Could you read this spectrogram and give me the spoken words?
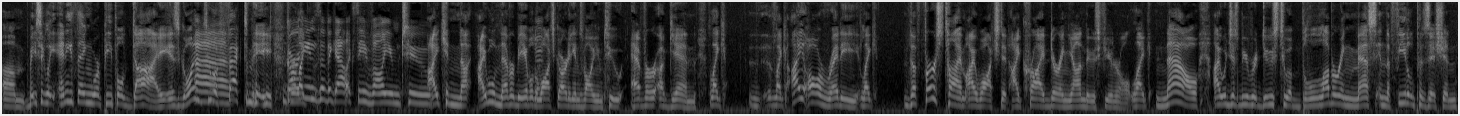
Um, basically, anything where people die is going to affect me. for, like, Uh, Guardians of the Galaxy Volume Two. I cannot. I will never be able to watch Guardians Volume Two ever again. Like, like I already like. The first time I watched it, I cried during Yondu's funeral. Like now, I would just be reduced to a blubbering mess in the fetal position.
